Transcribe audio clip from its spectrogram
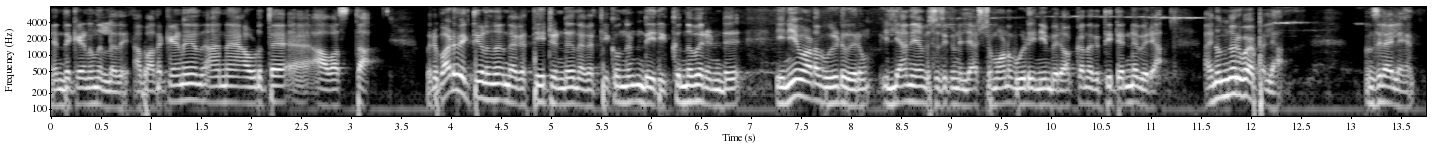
എന്തൊക്കെയാണെന്നുള്ളത്. അപ്പോൾ അതൊക്കെയാണ് തന്നെ അവിടുത്തെ അവസ്ഥ. ഒരുപാട് വ്യക്തികൾ നികത്തിയിട്ടുണ്ട്. നികത്തിക്കുന്നുണ്ട് ഇരിക്കുന്നവരുണ്ട്. ഇനിയും അവിടെ വീട് വരും. ഇല്ലയെന്ന് ഞാൻ വിശ്വസിക്കുന്നില്ല. ഇഷ്ടമാണ് വീട് ഇനിയും വരും. ഒക്കെ നികത്തിയിട്ട് തന്നെ വരിക അതിനൊന്നും ഒരു കുഴപ്പമില്ല. മനസ്സിലായില്ലേ?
